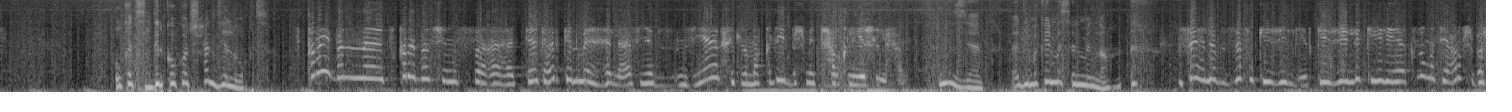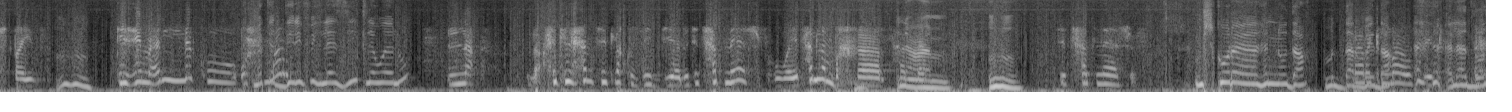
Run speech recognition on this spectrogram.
وكتسدي الكوكوط شحال ديال الوقت؟ تقريبا تقريبا شي نص ساعة هكاك عاد كنمهل العافية بز- مزيان حيت الماء قليل باش ما يتحرق لياش اللحم. مزيان. هذه ما كاين مسهل منها. سهلة بزاف وكيجي الليل كيجي لك ياكلو ما تعرفش باش طيب. كيجي معلك و- ما وحمر كديري فيه لا زيت لا والو؟ لا. لا حيت اللحم تيطلق الزيت ديالو. تيتحط ناشف هو. بحال مبخر بحال نعم. تيتحط ناشف. مشكورة هنودة من الدار البيضاء. على هذه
